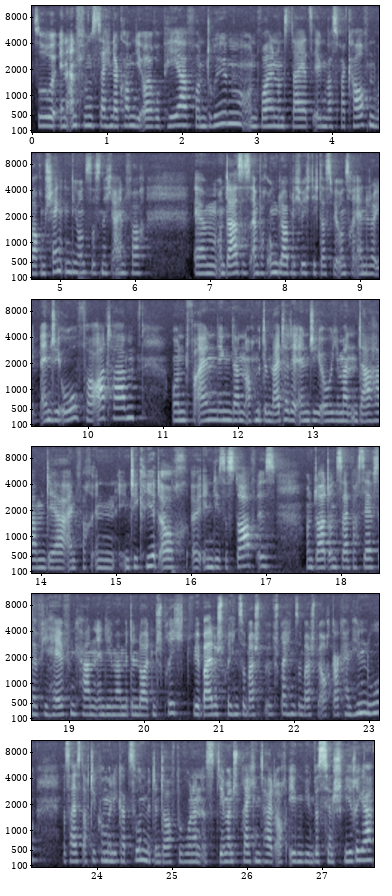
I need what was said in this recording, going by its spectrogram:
So in Anführungszeichen, da kommen die Europäer von drüben und wollen uns da jetzt irgendwas verkaufen. Warum schenken die uns das nicht einfach? Ähm, und da ist es einfach unglaublich wichtig, dass wir unsere NGO vor Ort haben und vor allen Dingen dann auch mit dem Leiter der NGO jemanden da haben, der einfach in, integriert auch äh, in dieses Dorf ist und dort uns einfach sehr, sehr viel helfen kann, indem er mit den Leuten spricht. Wir beide sprechen zum Beispiel, sprechen zum Beispiel auch gar kein Hindu. Das heißt, auch die Kommunikation mit den Dorfbewohnern ist dementsprechend halt auch irgendwie ein bisschen schwieriger.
